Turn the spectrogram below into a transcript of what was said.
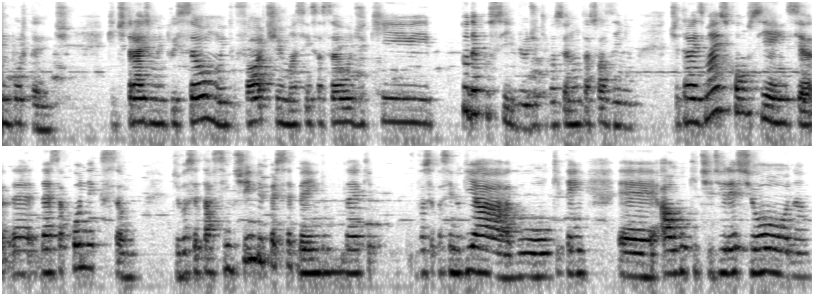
importante, que te traz uma intuição muito forte, uma sensação de que tudo é possível, de que você não está sozinho, te traz mais consciência é, dessa conexão, de você estar tá sentindo e percebendo né, que você está sendo guiado ou que tem é, algo que te direciona,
